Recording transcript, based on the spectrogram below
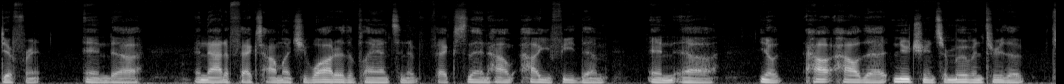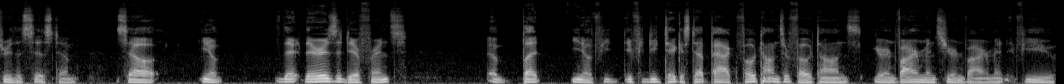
different, and uh, and that affects how much you water the plants, and it affects then how how you feed them, and uh, you know how how the nutrients are moving through the through the system. So, you know, there there is a difference, uh, but you know, if you if you do take a step back, photons are photons. Your environment's your environment. If you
